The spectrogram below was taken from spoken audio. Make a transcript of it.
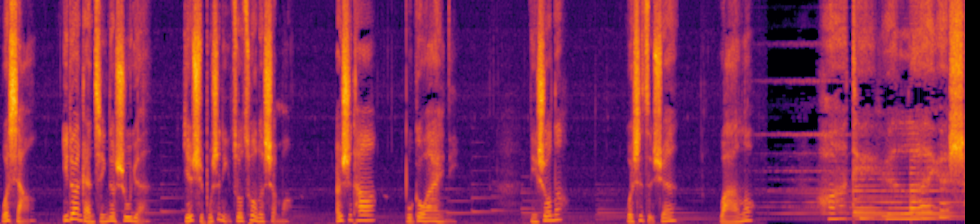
我想，一段感情的疏远，也许不是你做错了什么，而是他不够爱你。你说呢？”我是子轩，晚安喽。话题越来越少，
